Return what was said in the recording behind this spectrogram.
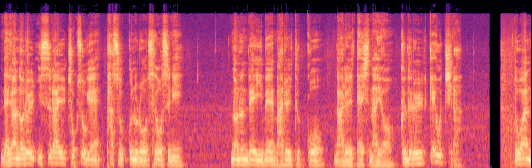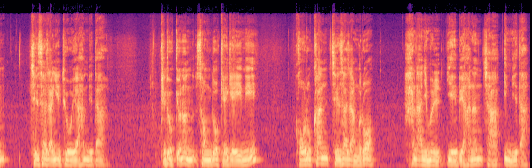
내가 너를 이스라엘 족속의 파수꾼으로 세웠으니 너는 내 입의 말을 듣고 나를 대신하여 그들을 깨우치라. 또한 제사장이 되어야 합니다. 기독교는 성도 개개인이 거룩한 제사장으로 하나님을 예배하는 자입니다.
